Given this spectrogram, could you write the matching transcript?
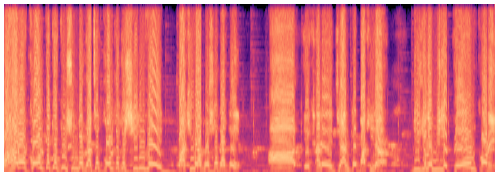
পাহাড়ের কোল থেকে কি সুন্দর, গাছের কোল থেকে সিঁড়ি বেয়ে পাখিরা বসে থাকে। আর এখানে জ্যান্ত পাখিরা দুজনে মিলে প্রেম করে।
